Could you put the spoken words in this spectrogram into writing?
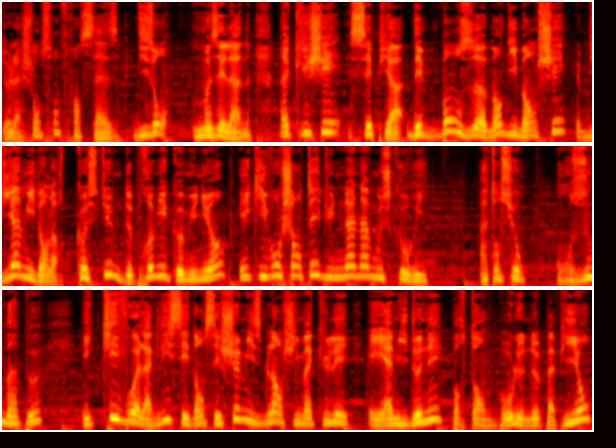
de la chanson française. Disons mosellane, un cliché sépia, des bons hommes endimanchés, bien mis dans leur costume de premier communion et qui vont chanter du Nana Mouskouri. Attention, on zoome un peu, et qui voilà glisser dans ses chemises blanches immaculées et amidonnées, portant beau le nœud papillon,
